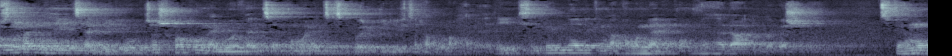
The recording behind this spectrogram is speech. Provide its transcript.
وصلنا لنهاية الفيديو تنشكركم على الوفاء تاعكم وعلى تتبع الفيديو حتى لهاد المرحلة هذه. سلمنا لك أن طولنا عليكم في هذا إلا باش تفهموا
